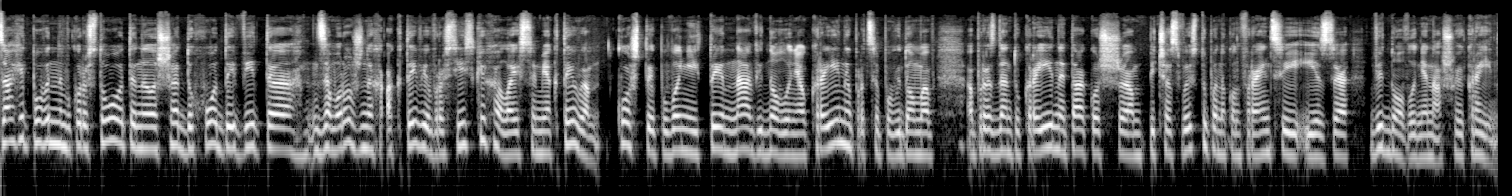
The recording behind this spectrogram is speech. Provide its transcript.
Захід повинен використовувати не лише доходи від е, заморожених активів російських, але й самі активи. Кошти повинні йти на відновлення України. Про це повідомив президент України також е, під час виступу на конференції із відновлення нашої країни.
